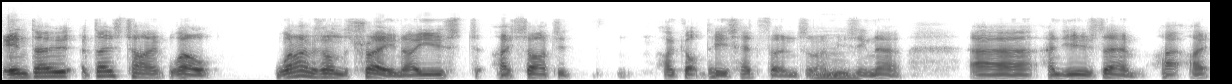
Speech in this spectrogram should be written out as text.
In those at those times, well, when I was on the train, I used I started I got these headphones that mm. I'm hmm. using now, uh, and use them. I, I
